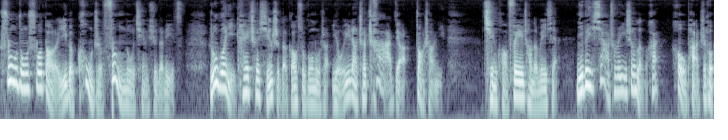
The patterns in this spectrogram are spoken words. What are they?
书中说到了一个控制愤怒情绪的例子：如果你开车行驶的高速公路上，有一辆车差点撞上你。情况非常的危险，你被吓出了一身冷汗，后怕之后，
